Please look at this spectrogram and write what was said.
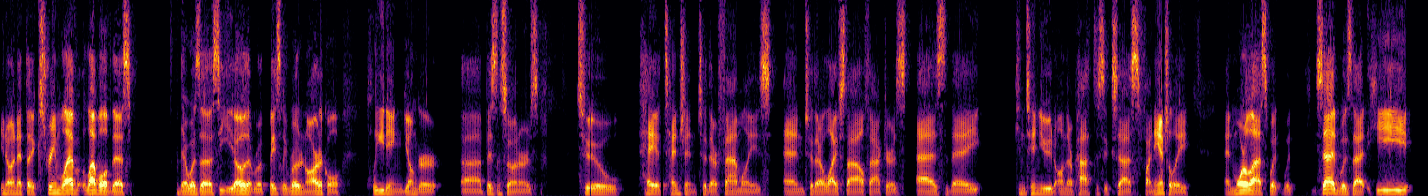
You know, and at the extreme lev- level of this, there was a CEO that wrote basically wrote an article pleading younger uh, business owners to pay attention to their families and to their lifestyle factors as they continued on their path to success financially. And more or less, what, what he said was that he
